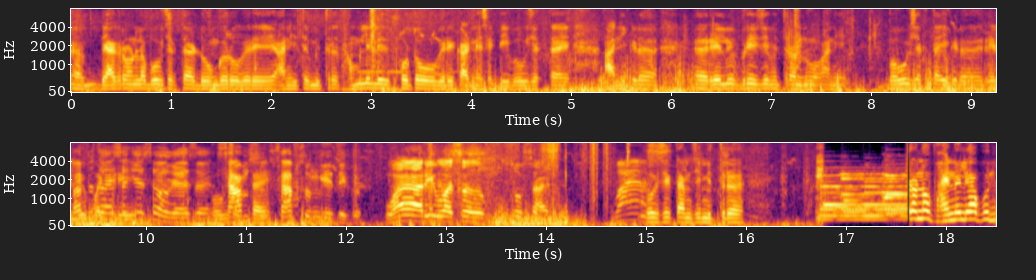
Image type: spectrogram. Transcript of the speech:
बॅकग्राऊंडला बघू शकता डोंगर वगैरे आणि इथं मित्र थांबलेले फोटो वगैरे काढण्यासाठी बघू शकताय. आणि इकडं रेल्वे ब्रिज आहे मित्रांनो आणि बघू शकता इकडं रेल्वे पटरी. बघू शकता आमचे मित्र मित्रांनो फायनली आपण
